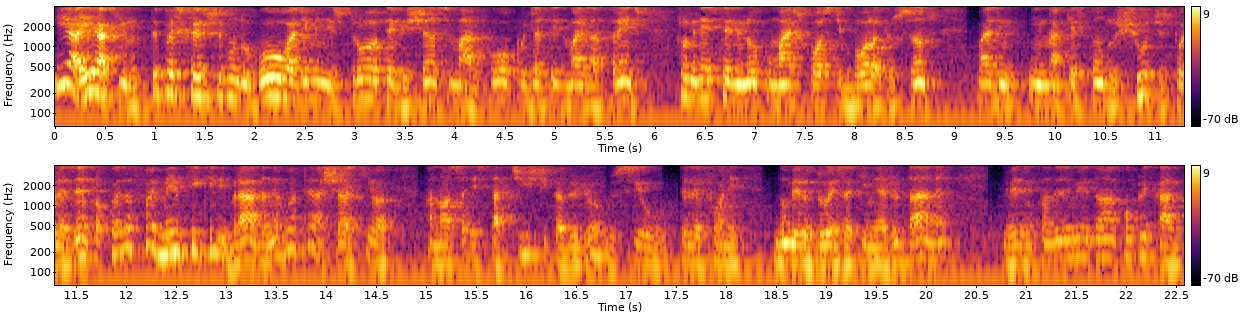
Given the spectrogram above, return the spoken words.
E aí aquilo, depois que fez o segundo gol, administrou, teve chance, marcou, podia ter ido mais à frente. O Fluminense terminou com mais posse de bola que o Santos, mas em, em, na questão dos chutes, por exemplo, a coisa foi meio que equilibrada. Né? Eu vou até achar aqui ó, a nossa estatística do jogo, se o telefone número 2 aqui me ajudar, né? De vez em quando ele me dá uma complicada.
